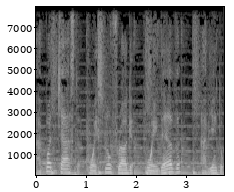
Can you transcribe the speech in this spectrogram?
à podcast.snowfrog.dev. À bientôt.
